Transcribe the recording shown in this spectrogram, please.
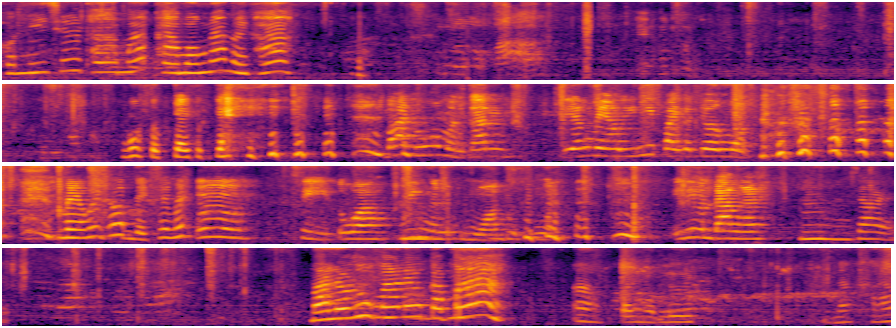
คนนี้ชื่อทามะค่ะมองหน้าหน่อยค่ะ โอ้ตกใจตกใจ บ้านนู้นก็เหมือนกันเลี้ยงแมวอีนี่ไปกระเจิงหมด แมวไม่ชอบเด็กใช่ไหมอืมสี่ตัววิ่งกันหัวถูกหมดอีนี่มันดังไงอืมใช่ มาเร็วลูกมาเร็วกลับมาอ้าวไปหมดเลยนะคะ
